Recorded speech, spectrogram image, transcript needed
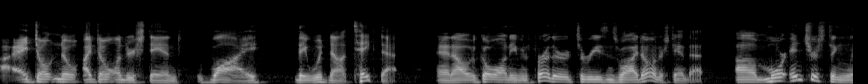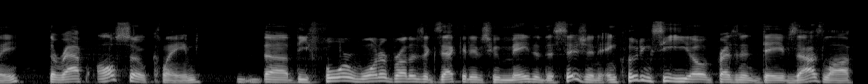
I don't know, I don't understand why they would not take that. And I'll go on even further to reasons why I don't understand that. Um, more interestingly, the Wrap also claimed the the four Warner Brothers executives who made the decision, including CEO and President Dave Zaslav,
